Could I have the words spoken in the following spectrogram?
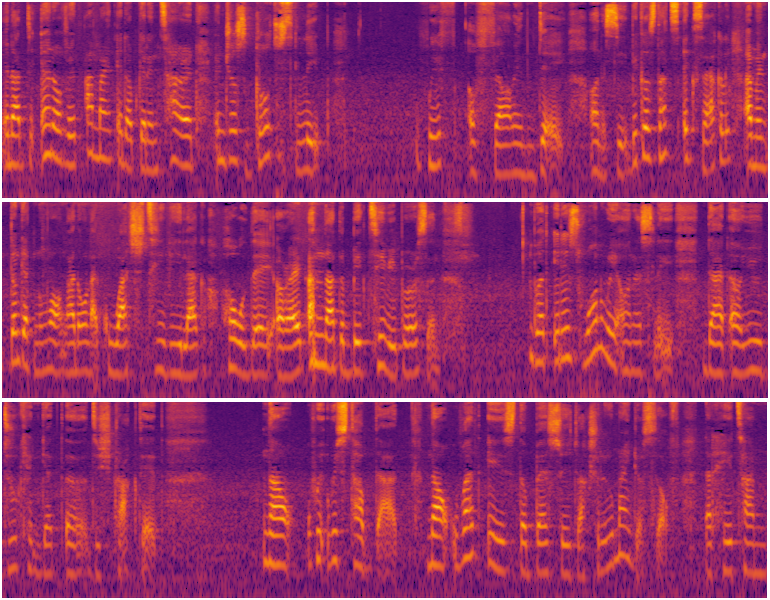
And at the end of it i might end up getting tired and just go to sleep with a failing day honestly. Because that's exactly i mean don't get me wrong i don't like watch tv like whole day all right i'm not a big tv person. But it is one way honestly that uh, you do can get uh, distracted. Now we, we stop that. Now what is the best way to actually remind yourself that hey time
